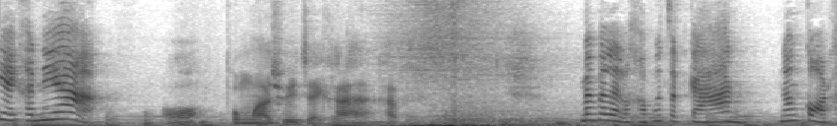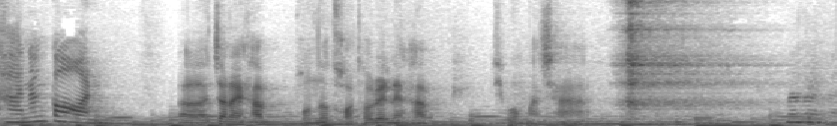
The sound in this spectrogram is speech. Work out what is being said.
ไงคะเนี่ย อ๋อ ผมมาช่วยจ่ายค่าอาหารครับ ไม่เป็นไรหรอกค่ะผู้จัดการนั่งก่อนค่ะนั่งก่อน เอ่อเจ้านายครับ ผมต้องขอโทษด้วยนะครับ ที่ผมมาช้า ไม่เป็นไร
